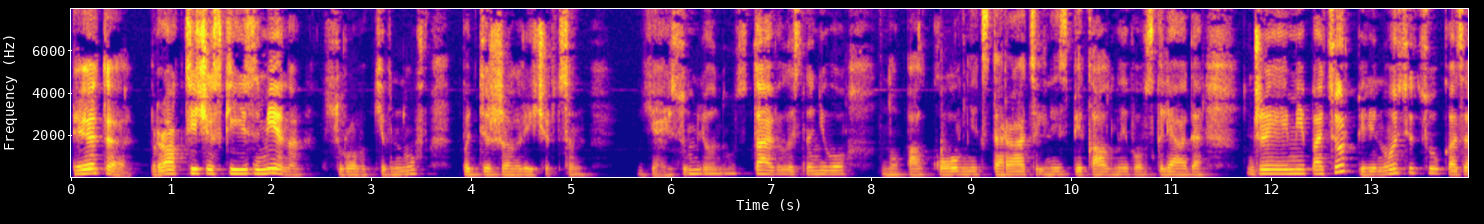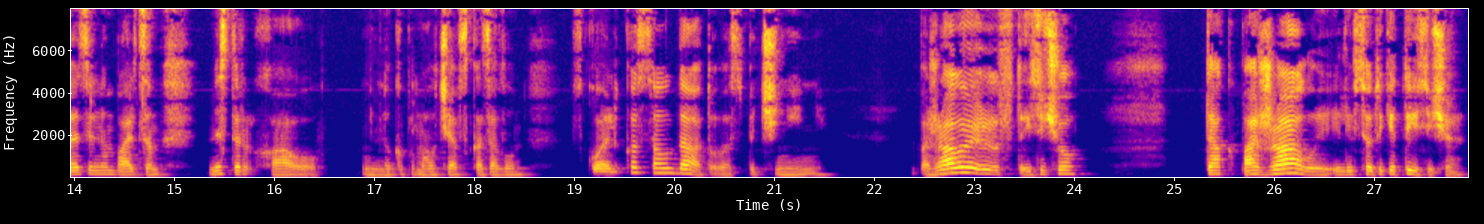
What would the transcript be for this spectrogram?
«Это практически измена», – сурово кивнув, поддержал Ричардсон. Я изумленно уставилась на него, но полковник старательно избегал моего взгляда. Джейми потер переносицу указательным пальцем. «Мистер Хау», – немного помолчав, сказал он, – «сколько солдат у вас в подчинении?» «Пожалуй, с тысячу». «Так, пожалуй, или все-таки тысяча?»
